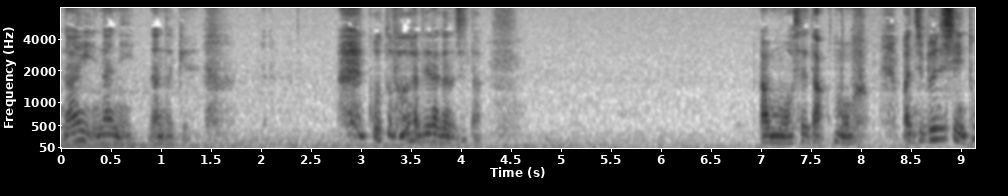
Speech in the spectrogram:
ない、何？なんだっけ？言葉が出なくなっちゃった。あ、もう忘れた。もう まあ、自分自身通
